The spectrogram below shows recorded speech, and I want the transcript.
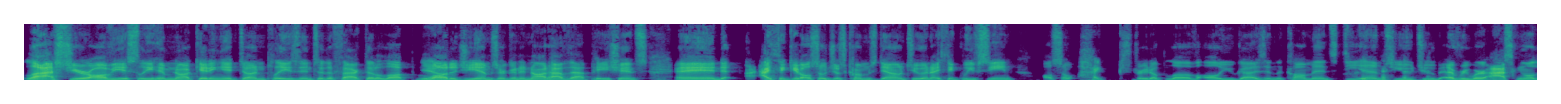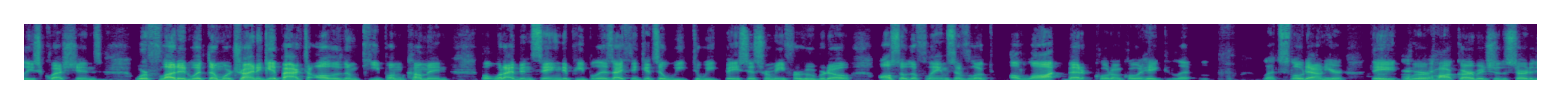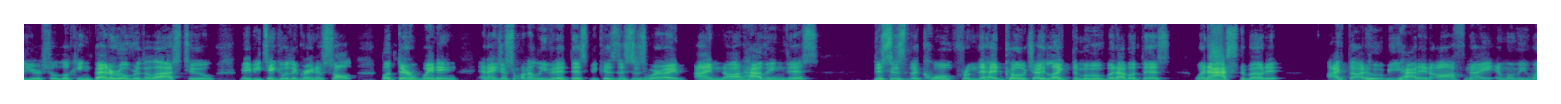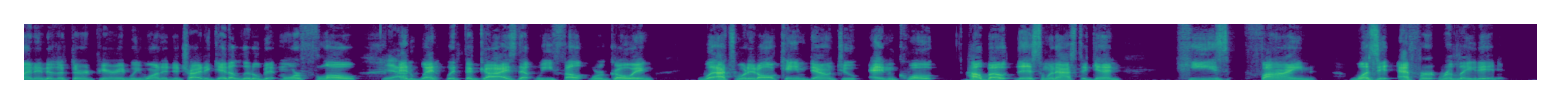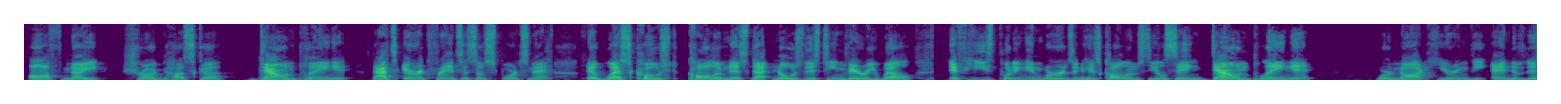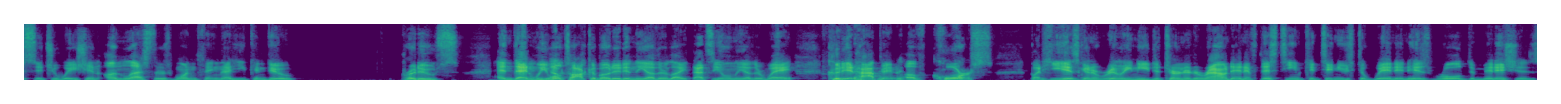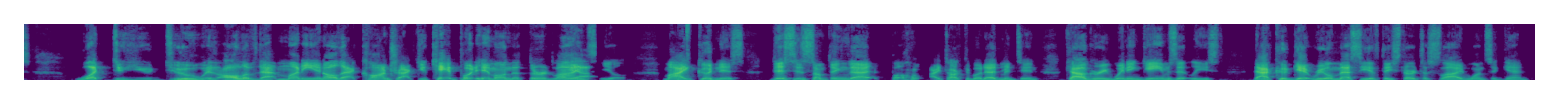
Last year, obviously, him not getting it done plays into the fact that a lot, Yeah. lot of GMs are going to not have that patience, and I think it also just comes down to, and I think we've seen. Also, I straight up love all you guys in the comments, DMs, YouTube, everywhere, asking all these questions. We're flooded with them. We're trying to get back to all of them. Keep them coming. But what I've been saying to people is, I think it's a week to week basis for me for Huberdeau. Also, the Flames have looked a lot better, quote unquote. Hey, let, let's slow down here. They were hot garbage to the start of the year. So looking better over the last two, maybe take it with a grain of salt, but they're winning. And I just want to leave it at this because this is where I, I'm not having this. This is the quote from the head coach. I like the move, but how about this? When asked about it, I thought Hoobie had an off night. And when we went into the third period, we wanted to try to get a little bit more flow Yeah. and went with the guys that we felt were going. Well, that's what it all came down to. End quote. How about this when asked again? He's fine. Was it effort related? Off night, shrugged Huska, downplaying it. That's Eric Francis of Sportsnet, a West Coast columnist that knows this team very well. If he's putting in words in his column Steele saying downplaying it, we're not hearing the end of this situation unless there's one thing that he can do produce. And then we will talk about it in the other light. That's the only other way. Could it happen? of course. But he is going to really need to turn it around. And if this team continues to win and his role diminishes, what do you do with all of that money and all that contract? You can't put him on the third line Yeah. seal. My goodness. This is something that well, oh, I talked about Edmonton, Calgary winning games at least. That could get real messy if they start to slide once again.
